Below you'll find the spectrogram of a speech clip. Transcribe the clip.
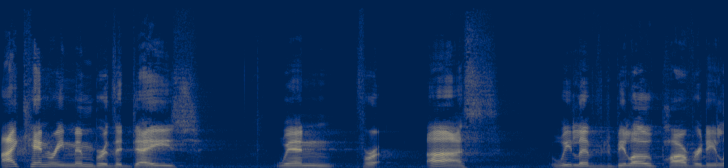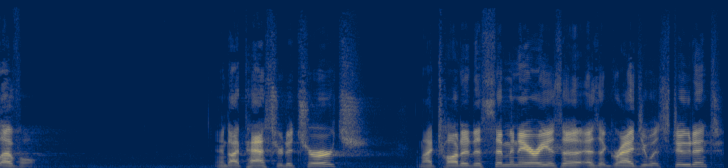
I can remember the days when for us, we lived below poverty level. And I pastored a church, and I taught at a seminary as a, as a graduate student.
